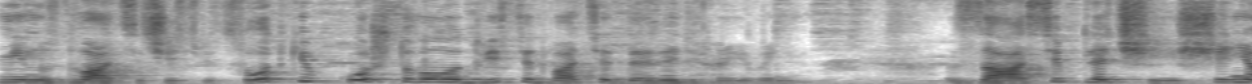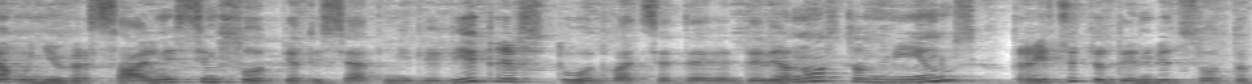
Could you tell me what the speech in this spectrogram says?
мінус 26%, коштувало 229 гривень. Засіб для чищення універсальний 750 мл 129,90 мінус 31%.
